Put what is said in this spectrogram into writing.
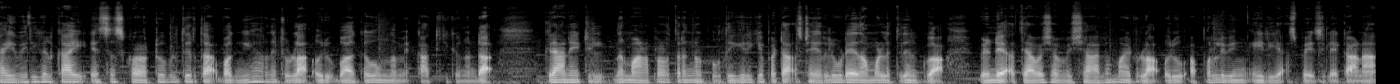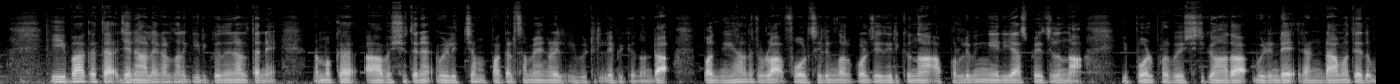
കൈവരികൾക്കായി എസ് എസ് സ്ക്വയർ ട്യൂബിൽ തീർത്ത ഭംഗിയാർന്നിട്ടുള്ള ഒരു ഭാഗവും നമ്മെ കാത്തിരിക്കുന്നുണ്ട്. ഗ്രാനൈറ്റിൽ നിർമ്മാണ പ്രവർത്തനങ്ങൾ പൂർത്തീകരിക്കപ്പെട്ട സ്റ്റെയറിലൂടെ നമ്മൾ എത്തി നിൽക്കുക. വീടിന്റെ അത്യാവശ്യം വിശാലമായിട്ടുള്ള ഒരു അപ്പർ ലിവിംഗ് ഏരിയ സ്പേസിലേക്കാണ് ഈ ഭാഗത്ത് ജനാലകൾ നൽകിയിരിക്കുന്നതിനാൽ തന്നെ നമുക്ക് ആവശ്യത്തിന് വെളിച്ചം പകൽ സമയങ്ങളിൽ ഈ വീട്ടിൽ ലഭിക്കുന്നുണ്ട്. ഭംഗിയാർന്നിട്ടുള്ള ഫോൾ സീലിംഗ് വർക്കുകൾ ചെയ്തിരിക്കുന്ന അപ്പർ ലിവിംഗ് ഏരിയ സ്പേസിൽ നിന്ന് ഇപ്പോൾ പ്രവേശിച്ചിരിക്കുന്നത് വീടിന്റെ രണ്ടാമത്തേതും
